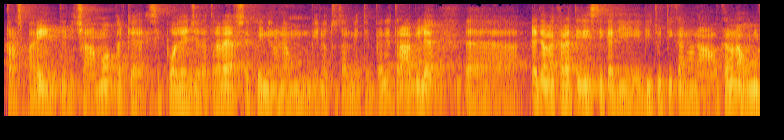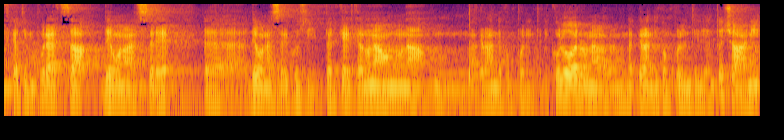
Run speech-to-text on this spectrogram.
trasparente, diciamo, perché si può leggere attraverso e quindi non è un vino totalmente impenetrabile eh, ed è una caratteristica di, di tutti i Canonau. I Canonau vinificati in purezza devono essere, eh, devono essere così, perché il Canonau non ha una grande componente di colore, non ha una grande componente di antociani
